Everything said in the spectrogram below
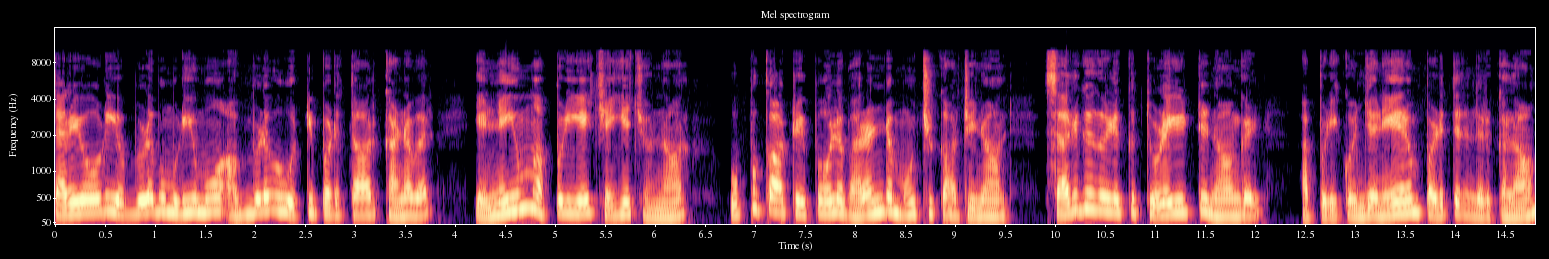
தரையோடு எவ்வளவு முடியுமோ அவ்வளவு ஒட்டிப்படுத்தார் கணவர். என்னையும் அப்படியே செய்ய சொன்னார். உப்பு காற்றைப் போல வறண்ட மூச்சு காற்றினால் சருகுகளுக்கு துளையிட்டு நாங்கள் அப்படி கொஞ்ச நேரம் படுத்திருந்திருக்கலாம்.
